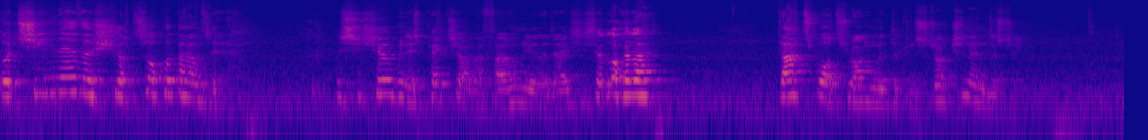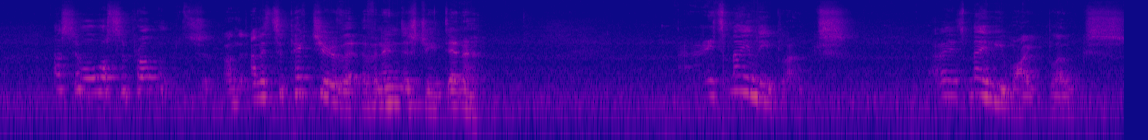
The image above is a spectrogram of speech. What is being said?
but she never shuts up about it. She showed me this picture on her phone the other day. She said, look at that. That's what's wrong with the construction industry. I said, well, what's the problem? And, and it's a picture of it, of an industry dinner. It's mainly blokes. It's mainly white blokes,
